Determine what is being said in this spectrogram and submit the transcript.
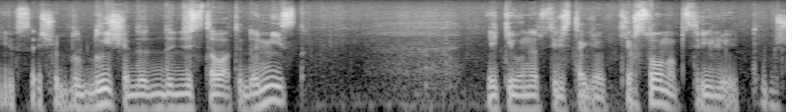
І все, щоб ближче діставати до міст, які вони обстрілюють, так як Херсон обстрілюють. Тобто, ж,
